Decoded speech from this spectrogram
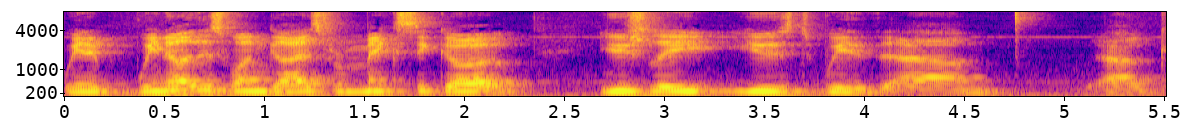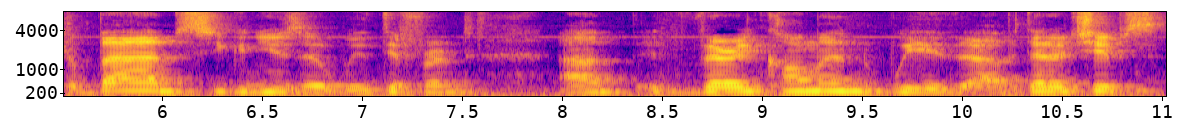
We, we know this one, guys, from Mexico. Usually used with um, uh, kebabs. You can use it with different, um, very common with uh, potato chips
